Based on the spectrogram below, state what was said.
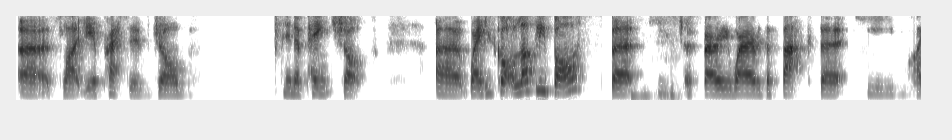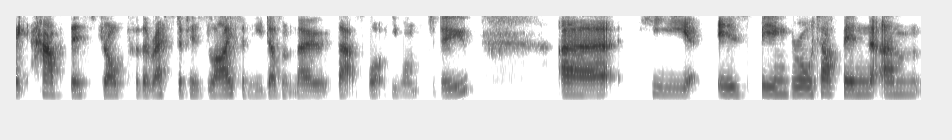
uh, slightly oppressive job in a paint shop uh, where he's got a lovely boss, but he's just very aware of the fact that he might have this job for the rest of his life and he doesn't know that's what he wants to do. Uh, he is being brought up in um,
